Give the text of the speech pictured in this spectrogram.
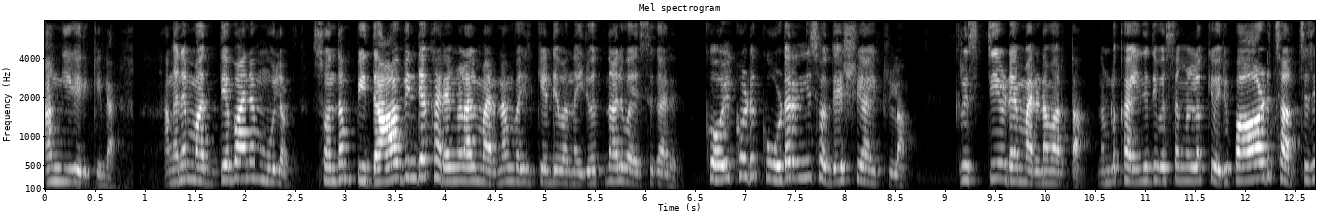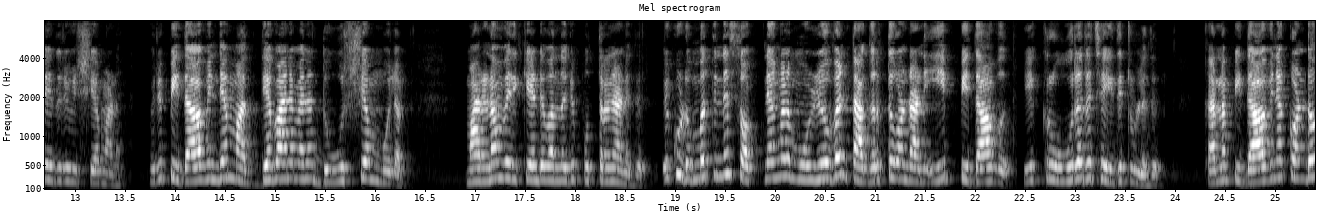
അംഗീകരിക്കില്ല. അങ്ങനെ മദ്യപാനം മൂലം സ്വന്തം പിതാവിന്റെ കരങ്ങളാൽ മരണം വഹിക്കേണ്ടി വന്ന ഇരുപത്തിനാല് വയസ്സുകാരൻ കോഴിക്കോട് കൂടരഞ്ഞി സ്വദേശിയായിട്ടുള്ള ക്രിസ്റ്റിയുടെ മരണവാർത്ത നമ്മൾ കഴിഞ്ഞ ദിവസങ്ങളിലൊക്കെ ഒരുപാട് ചർച്ച ചെയ്തൊരു വിഷയമാണ്. ഒരു പിതാവിന്റെ മദ്യപാനം എന്ന ദൂഷ്യം മൂലം മരണം വരിക്കേണ്ടി വന്ന ഒരു പുത്രനാണിത്. ഒരു കുടുംബത്തിന്റെ സ്വപ്നങ്ങൾ മുഴുവൻ തകർത്തുകൊണ്ടാണ് ഈ പിതാവ് ഈ ക്രൂരത ചെയ്തിട്ടുള്ളത്. കാരണം പിതാവിനെ കൊണ്ടോ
